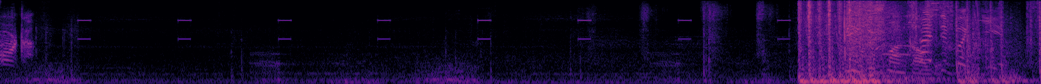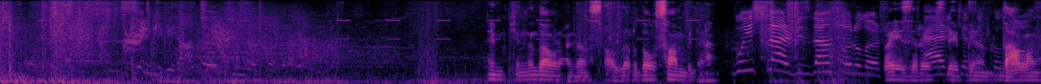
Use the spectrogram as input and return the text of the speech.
Orada. Bir düşman kaldı. Hadi bakayım. Temkinli davranacaksın saldırıda olsam bile. Bu işler bizden sorulur. Razer ekleyip benim olsun.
